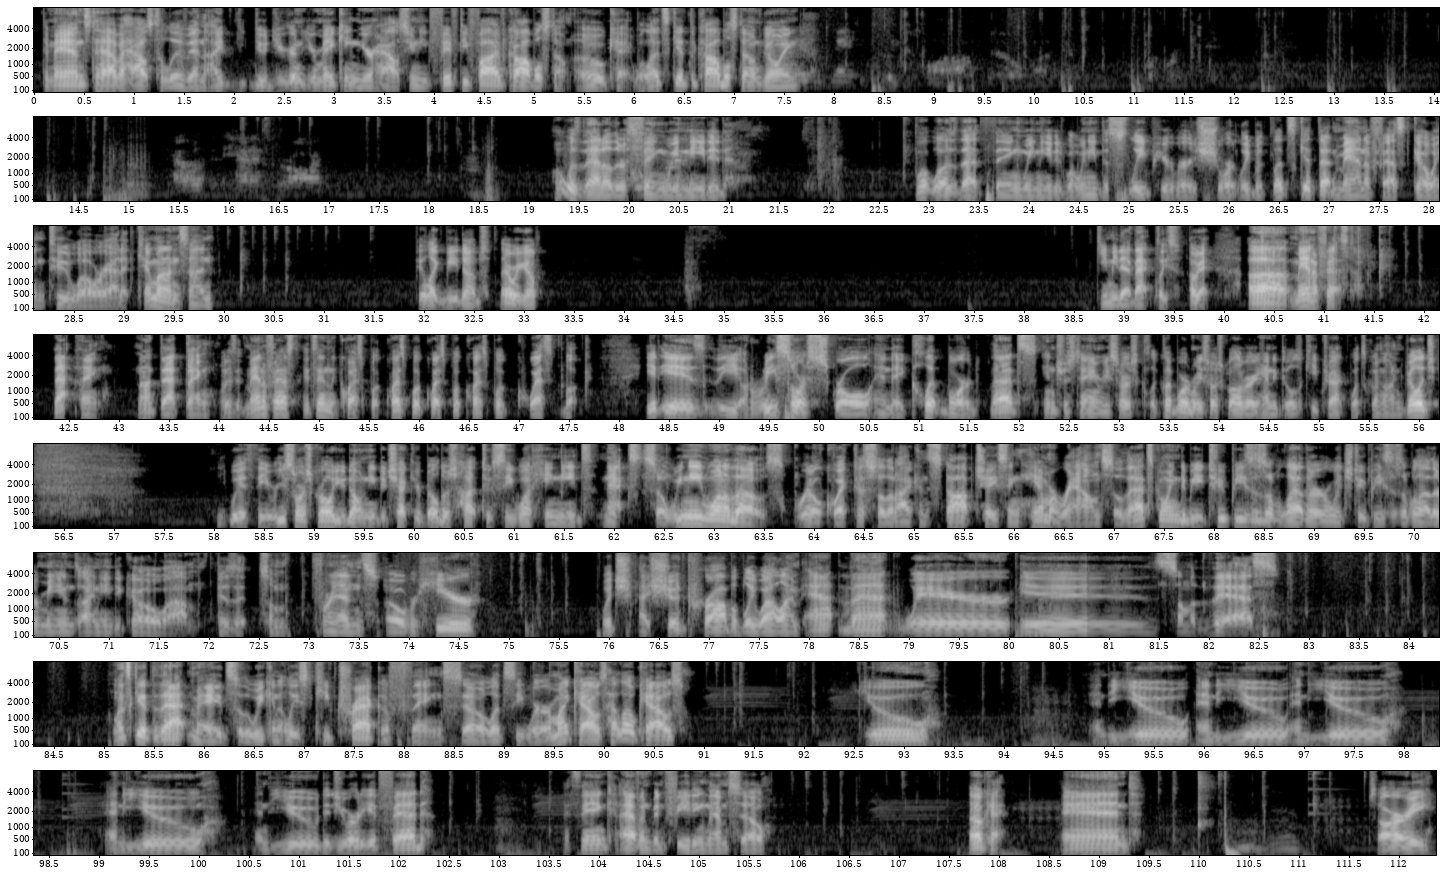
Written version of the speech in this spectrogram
Demands to have a house to live in. I dude, you're gonna you're making your house. You need 55 cobblestone. Okay, well let's get the cobblestone going. What was that other thing we needed? What was that thing we needed? Well, we need to sleep here very shortly, but let's get that manifest going too while we're at it. Come on, son. Feel like B-dubs. There we go. Give me that back, please. Okay. Uh, manifest. That thing. Not that thing. What is it? Manifest? It's in the quest book. Quest book, quest book, quest book, quest book. It is the resource scroll and a clipboard. That's interesting. Resource cl clipboard and resource scroll are very handy tools to keep track of what's going on in your village. With the resource scroll, you don't need to check your builder's hut to see what he needs next. So we need one of those real quick just so that I can stop chasing him around. So that's going to be two pieces of leather, which two pieces of leather means I need to go um, visit some friends over here which I should probably while I'm at that. Where is some of this? Let's get that made so that we can at least keep track of things. So let's see, where are my cows? Hello, cows. You, and you, and you, and you, and you, and you. Did you already get fed? I think. I haven't been feeding them, so Okay. And... Sorry.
